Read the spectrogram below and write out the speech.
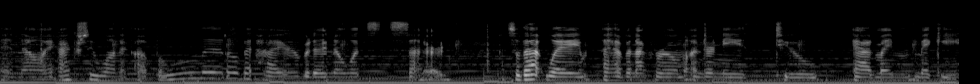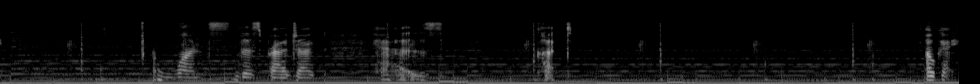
And now I actually want it up a little bit higher, but I know it's centered. So that way I have enough room underneath to add my Mickey once this project has cut. Okay,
